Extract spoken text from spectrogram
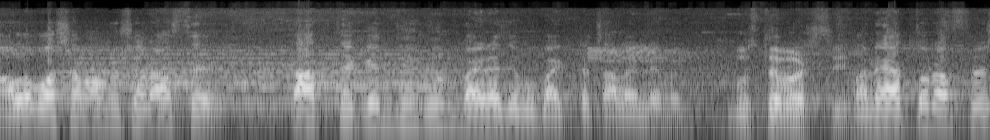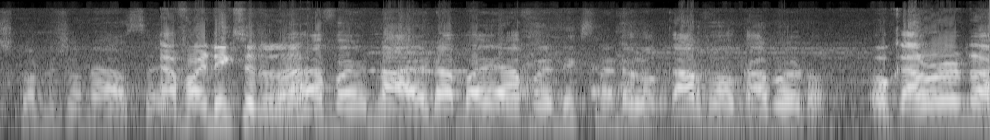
ভালোবাসা মানুষের আছে তার থেকে দ্বিগুণ বাইরে যাব বাইকটা চালাইলে ভাই। বুঝতে পারছি। মানে এতটা ফ্রেশ কন্ডিশনে আছে। এফআইডিক্স এটা না? FI না এটা ভাই এফআইডিক্স না এটা হলো কার্বো কার্বোরেটর ও কারণ এটা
